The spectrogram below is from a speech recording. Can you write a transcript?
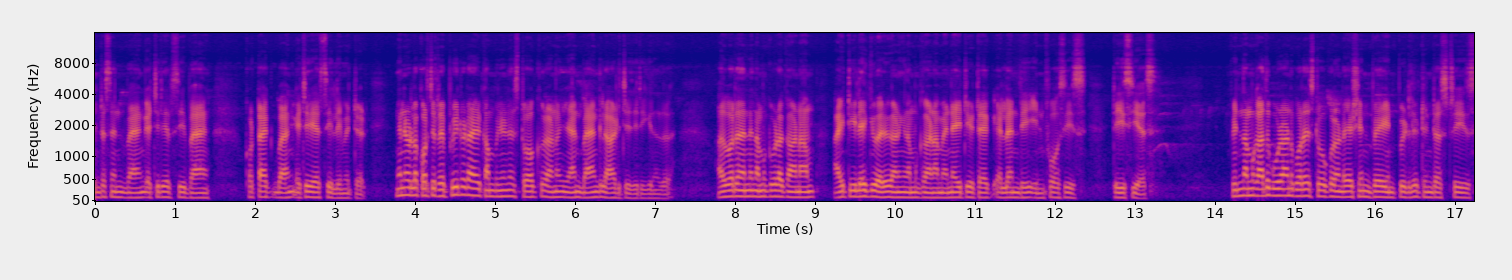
IndusInd bank H D F C bank Kotak bank H D F C limited ഇങ്ങനെയുള്ള കുറച്ച് റെപ്യൂട്ടഡ് ആയ കമ്പനിയുടെ സ്റ്റോക്കുകളാണ് ഞാൻ ബാങ്കിൽ ആഡ് ചെയ്തിരിക്കുന്നത്. അതുപോലെ തന്നെ നമുക്കിവിടെ കാണാം ഐ ടിയിലേക്ക് വരികയാണെങ്കിൽ നമുക്ക് കാണാം N I T tech L N D Infosys T C S പിന്നെ നമുക്ക് അത് കൂടാണ്ട് കുറേ സ്റ്റോക്കുകളുണ്ട്. ഏഷ്യൻ പേ Pidilite industries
